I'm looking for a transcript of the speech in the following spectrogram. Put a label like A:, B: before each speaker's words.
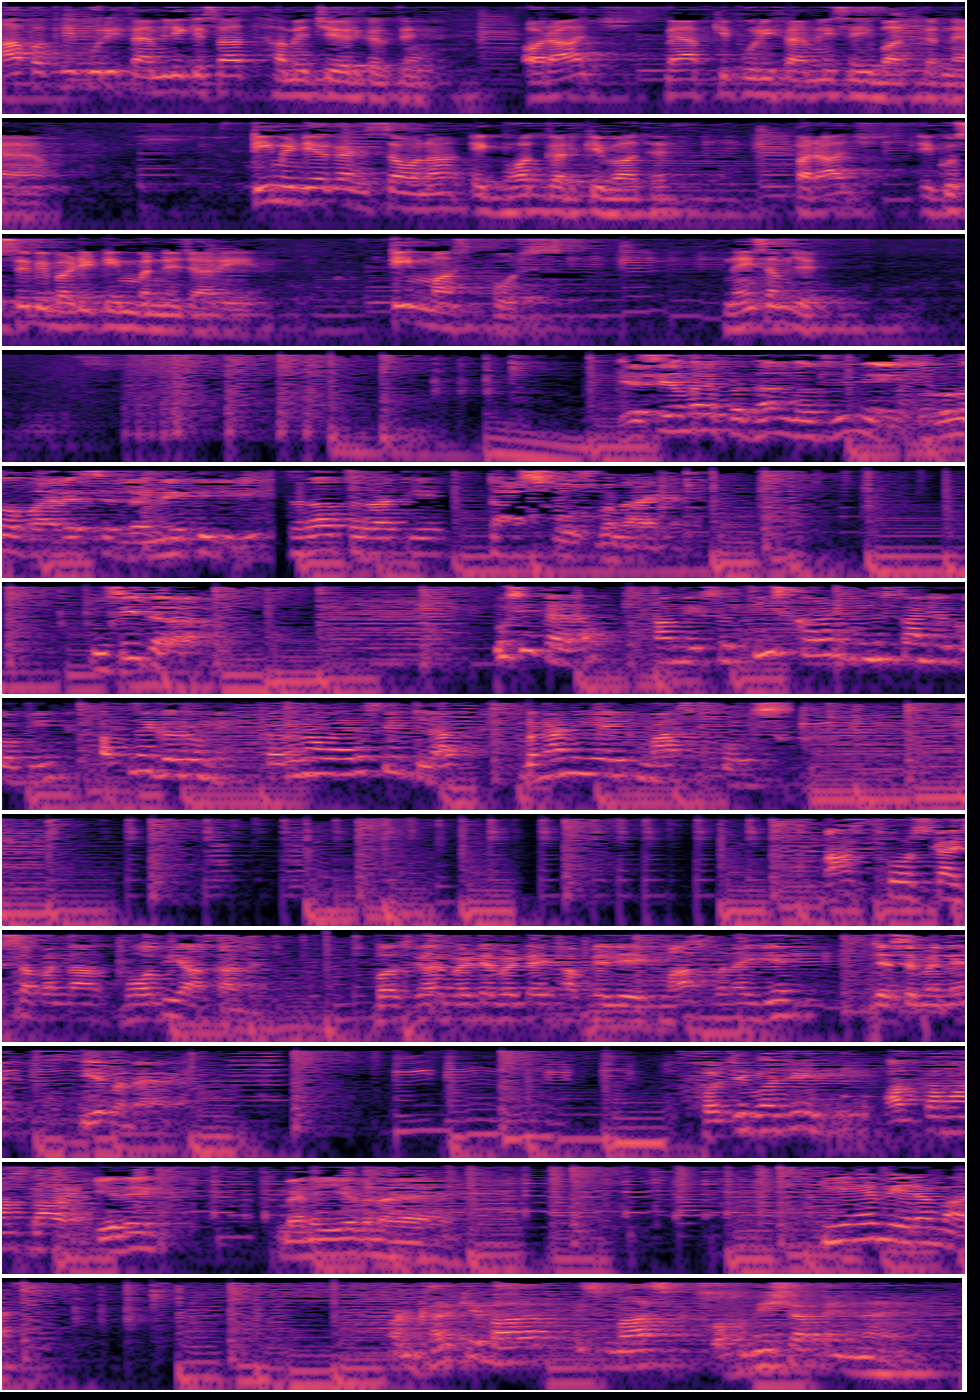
A: आप अपनी पूरी फैमिली के साथ हमें चेयर करते हैं। और आज मैं आपकी पूरी फैमिली से ही बात करने आया हूँ। टीम इंडिया का हिस्सा होना एक बहुत गर्व की बात है, पर आज एक उससे भी बड़ी टीम बनने जा रही है। टीम मास्क फोर्स नहीं समझे?
B: जैसे हमारे प्रधानमंत्री ने कोरोना वायरस से लड़ने के लिए तरह तरह के टास्क फोर्स बनाए हैं। उसी तरह
C: उसी तरह हम 130 करोड़ हिंदुस्तानियों को भी अपने घरों में कोरोना वायरस के खिलाफ बनानी है एक मास्क फोर्स।
D: मास्क फोर्स का हिस्सा बनना बहुत ही आसान है। बस घर बैठे बैठे अपने लिए एक मास्क बनाइए जैसे मैंने ये बनाया है। फौजी फौजी आपका मास्क कहाँ है?
E: ये देख मैंने ये बनाया है।
C: ये है मेरा मास्क।
F: और घर के बाहर इस मास्क को हमेशा पहनना है।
